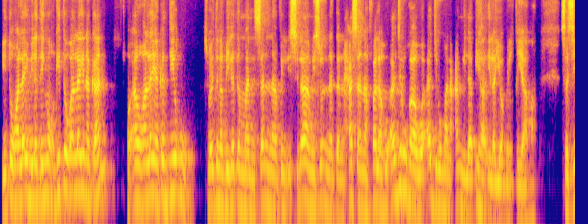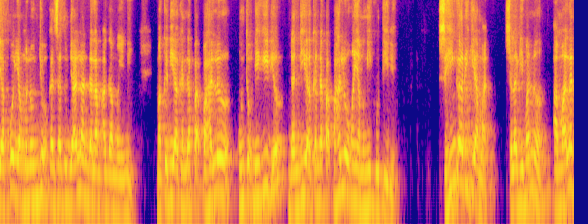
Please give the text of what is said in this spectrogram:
Itu orang lain bila tengok kita, orang lain akan orang lain akan tiru. Sebab itu Nabi kata man sanna fil Islam sunnatan hasanah falahu ajruha wa ajru man amila biha ila yaumil qiyamah. Sesiapa yang menunjukkan satu jalan dalam agama ini, maka dia akan dapat pahala untuk diri dia dan dia akan dapat pahala orang yang mengikuti dia. Sehingga hari kiamat, selagi mana amalan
